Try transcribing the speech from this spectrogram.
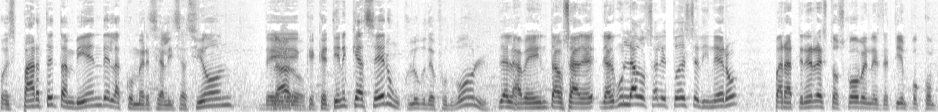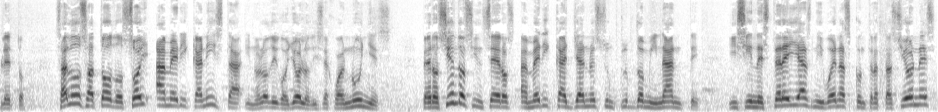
pues parte también de la comercialización, de, Claro. que, que tiene que hacer un club de fútbol. De la venta, o sea, de, de algún lado sale todo ese dinero para tener a estos jóvenes de tiempo completo. Saludos a todos, soy americanista, y no lo digo yo, lo dice Juan Núñez. Pero siendo sinceros, América ya no es un club dominante y sin estrellas ni buenas contrataciones,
